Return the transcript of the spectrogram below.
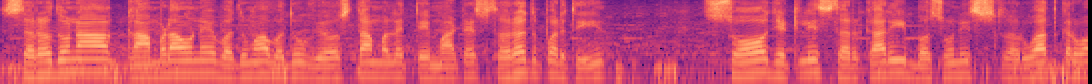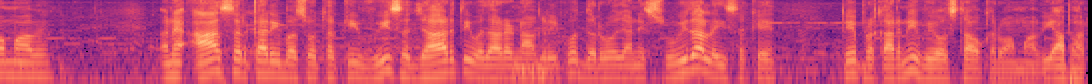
સરહદોના ગામડાઓને વધુમાં વધુ વ્યવસ્થા મળે તે માટે સરહદ પરથી સો જેટલી સરકારી બસોની શરૂઆત કરવામાં આવે અને આ સરકારી બસો થકી વીસ હજારથી વધારે નાગરિકો દરરોજ સુવિધા લઈ શકે તે પ્રકારની વ્યવસ્થાઓ કરવામાં આવી. આભાર.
